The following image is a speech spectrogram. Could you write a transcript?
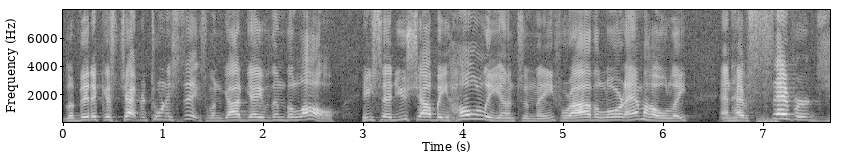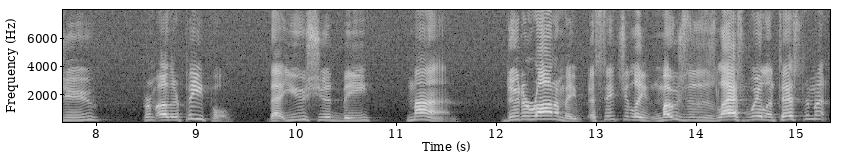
Leviticus chapter 26, when God gave them the law, he said, You shall be holy unto me, for I, the Lord, am holy, and have severed you from other people, that you should be mine. Deuteronomy, essentially Moses' last will and testament,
